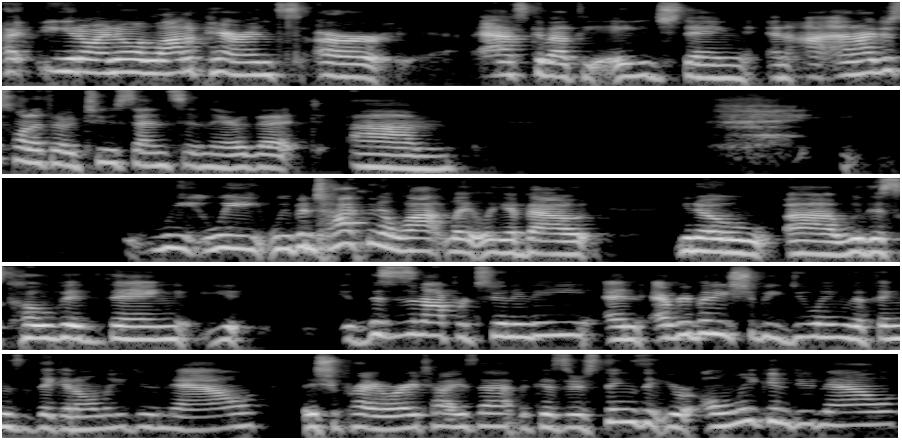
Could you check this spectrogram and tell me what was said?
I, you know, I know a lot of parents are ask about the age thing, and I, and I just want to throw two cents in there that um, we we we've been talking a lot lately about you know uh, with this COVID thing. You, this is an opportunity and everybody should be doing the things that they can only do now they should prioritize that because there's things that you only can do now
